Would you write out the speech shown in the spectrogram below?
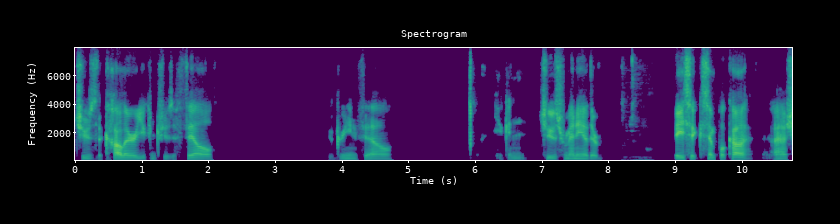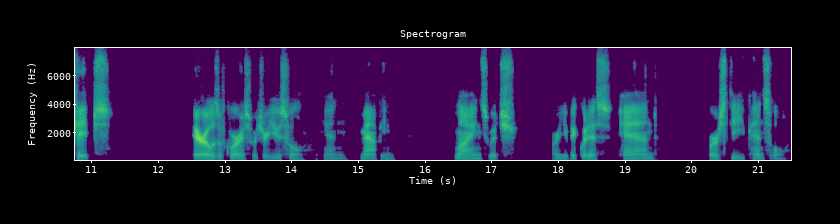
choose the color, you can choose a fill, a green fill. You can choose from any of their basic simple uh, shapes. Arrows, of course, which are useful in mapping. Lines, which are ubiquitous. And, of course, the pencil.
